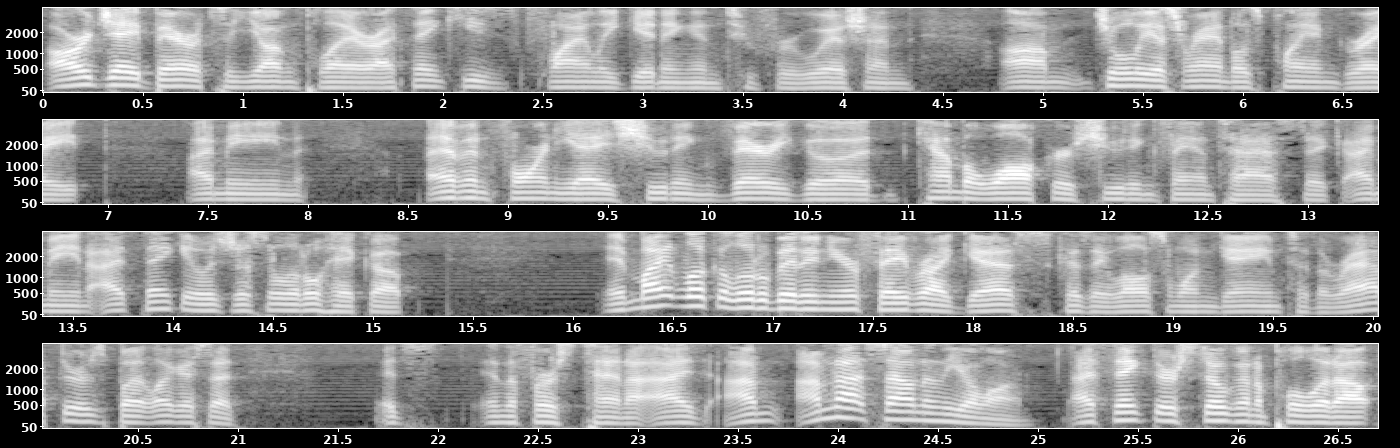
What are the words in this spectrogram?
R.J. Barrett's a young player. I think he's finally getting into fruition. Um, Julius Randle is playing great. I mean, Evan Fournier is shooting very good. Kemba Walker shooting fantastic. I mean, I think it was just a little hiccup. It might look a little bit in your favor, I guess, because they lost one game to the Raptors. But like I said, it's in the first ten. I, I I'm I'm not sounding the alarm. I think they're still going to pull it out.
